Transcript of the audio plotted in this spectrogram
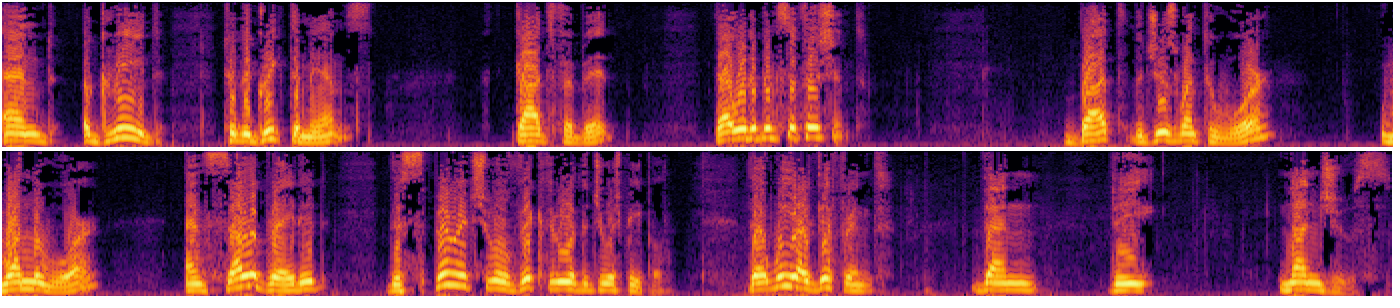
and agreed to the Greek demands, God forbid, that would have been sufficient. But the Jews went to war, won the war, and celebrated the spiritual victory of the Jewish people. That we are different than the non-Jews.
